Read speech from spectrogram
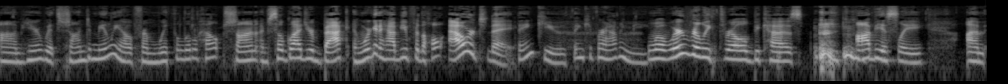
I'm here with Sean D'Amelio from With a Little Help. Sean, I'm so glad you're back, and we're going to have you for the whole hour today. Thank you. Thank you for having me. Well, we're really thrilled because obviously, um,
